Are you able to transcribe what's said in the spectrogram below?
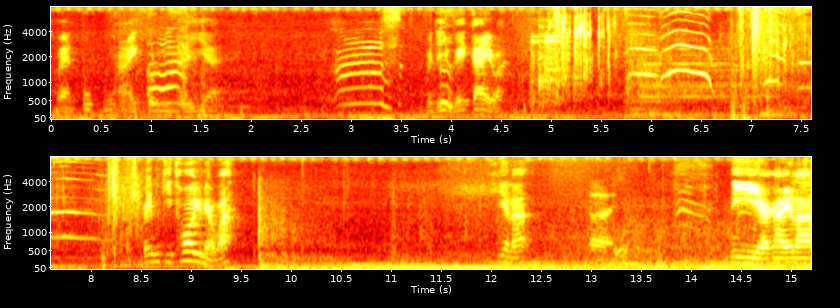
แขวนปุ๊บกูหายคนหนึ่งเลยเฮียมันจะอยู่ใกล้ๆวะเฮ้ยเมื่อกี้ท่ออยู่ไหนวะ เฮียละ ใช่นี่ยังไงล่ะ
